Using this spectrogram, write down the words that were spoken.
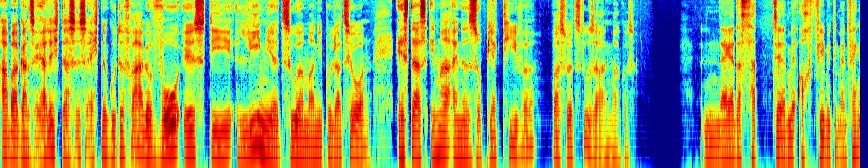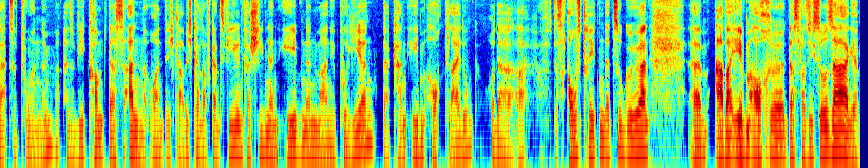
Aber ganz ehrlich, das ist echt eine gute Frage. Wo ist die Linie zur Manipulation? Ist das immer eine subjektive? Was würdest du sagen, Markus? Naja, das hat auch viel mit dem Empfänger zu tun. Ne? Also wie kommt das an? Und ich glaube, ich kann auf ganz vielen verschiedenen Ebenen manipulieren. Da kann eben auch Kleidung oder äh, das Auftreten dazugehören, ähm, aber eben auch äh, das, was ich so sage.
